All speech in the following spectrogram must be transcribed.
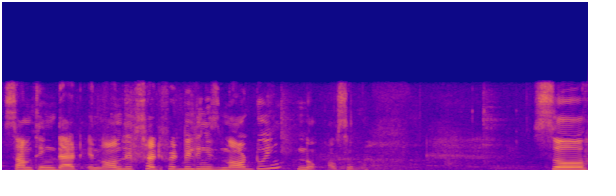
something that a non-LEED certified building is not doing? No, also no. So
